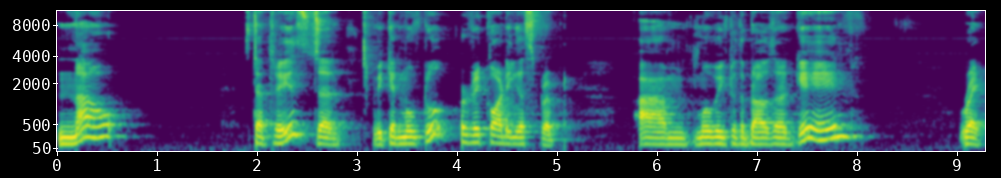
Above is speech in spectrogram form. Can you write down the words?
Now, step 3 is done. We can move to recording a script. I'm moving to the browser again. Right.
